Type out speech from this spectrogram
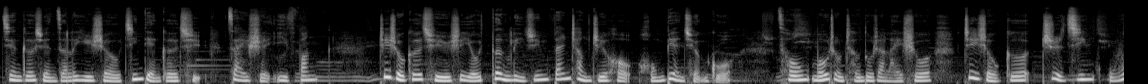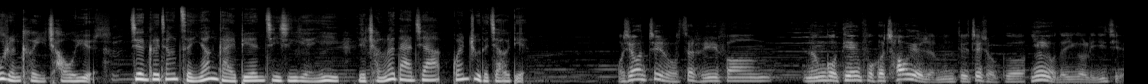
健哥选择了一首经典歌曲《在水一方》。这首歌曲是由邓丽君翻唱之后红遍全国。从某种程度上来说，这首歌至今无人可以超越。健哥将怎样改编进行演绎，也成了大家关注的焦点。我希望这首《在水一方》能够颠覆和超越人们对这首歌应有的一个理解，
